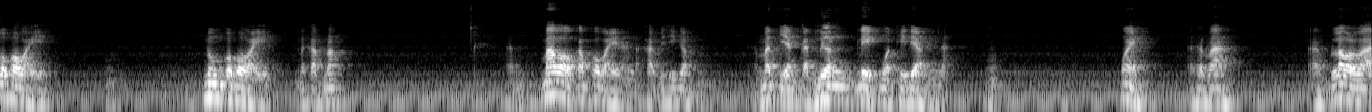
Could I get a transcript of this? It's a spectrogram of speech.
ก็พอไหวนุ่มก็พอไหวนะครับเนาะมาบอกกับพอไวนั่นแหละครับวิธีกับมาเถียงกันเรื่องเลขงวดทีเดียวนี่แหละห่วยท่านว่าอ่าเล่าว่า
